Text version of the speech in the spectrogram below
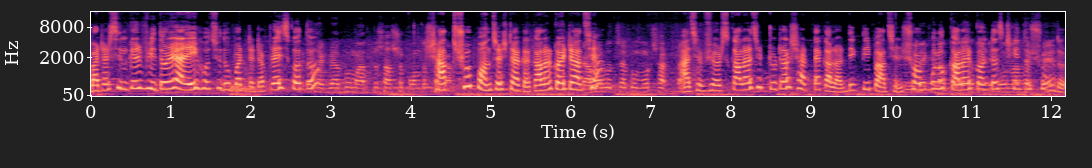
বাটার সিল্কের ভিতরে আর এই হচ্ছে দোপাট্টাটা। প্রাইস কত? এটা আপু মাত্র 750 টাকা। সাতশো পঞ্চাশ টাকা। কালার কয়টা আছে? হচ্ছে আপু মোট 60 টা আচ্ছা ভিউয়ার্স কালার আছে টোটাল ষাটটা কালার দেখতেই পাচ্ছেন সবগুলো কালার কন্ট্রাস্ট কিন্তু সুন্দর।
